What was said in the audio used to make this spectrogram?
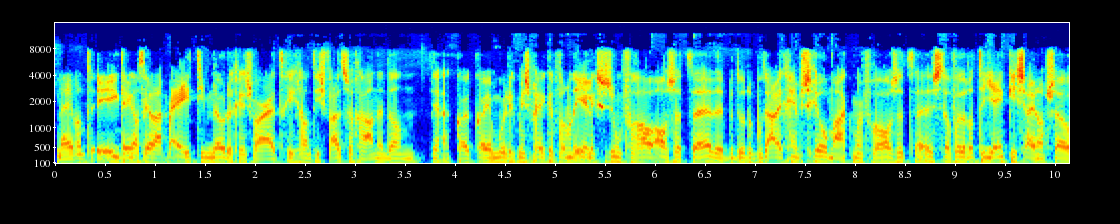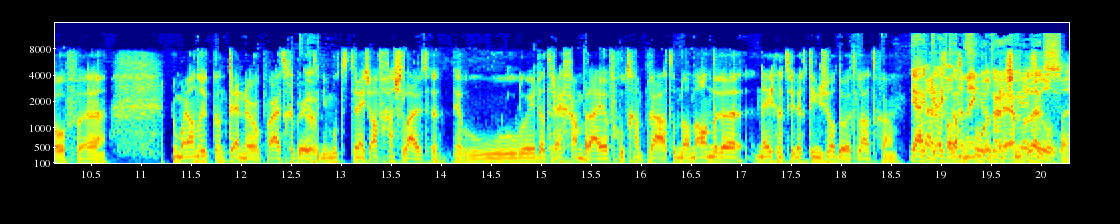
Nee, want ik denk dat er maar één team nodig is waar het gigantisch fout zou gaan. En dan ja, kan, kan je moeilijk meer spreken van een eerlijk seizoen. Vooral als het, uh, bedoel, dat moet eigenlijk geen verschil maken. Maar vooral als het, uh, stel voor dat het de Yankees zijn of zo. Of uh, noem maar een andere contender op waar het gebeurt. En die moeten het ineens af gaan sluiten. Ja, hoe, hoe, wil je dat recht gaan breien of goed gaan praten. Om dan de andere 29 teams wel door te laten gaan. Ja, kijk dan bijvoorbeeld naar de MLS. Ja,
